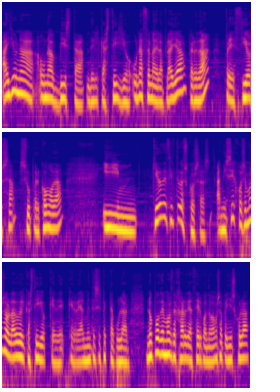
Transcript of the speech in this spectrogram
hay una, una vista del castillo, una zona de la playa, ¿verdad? Preciosa, súper cómoda. Y, Quiero decirte dos cosas. A mis hijos hemos hablado del castillo, que, realmente es espectacular. No podemos dejar de hacer cuando vamos a Peñíscola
